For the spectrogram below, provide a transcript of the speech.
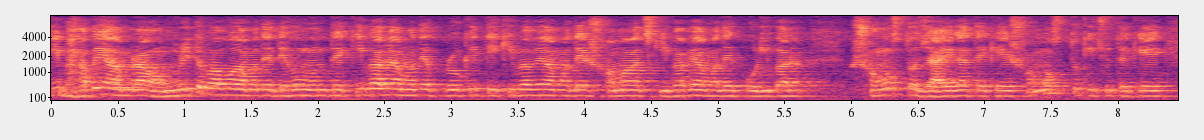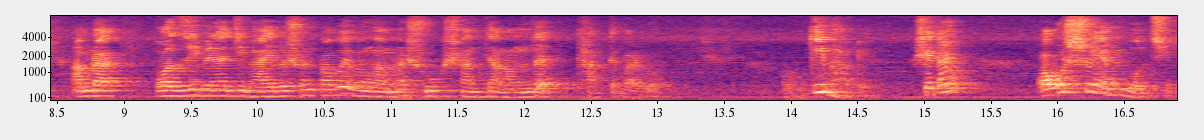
কীভাবে আমরা অমৃত পাবো আমাদের দেহ মন থেকে, কীভাবে আমাদের প্রকৃতি, কীভাবে আমাদের সমাজ, কীভাবে আমাদের পরিবার, সমস্ত জায়গা থেকে, সমস্ত কিছু থেকে আমরা পজিটিভ এনার্জি ভাইব্রেশন পাবো এবং আমরা সুখ, শান্তি, আনন্দে থাকতে পারব। কীভাবে? সেটা অবশ্যই আমি বলছি।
